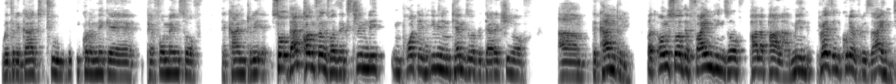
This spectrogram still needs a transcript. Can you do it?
with regard to the economic uh, performance of the country. So that conference was extremely important, even in terms of the direction of um, the country but also the findings of Phala. I mean, the president could have resigned,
